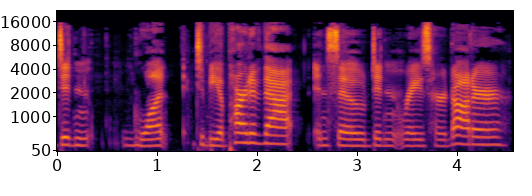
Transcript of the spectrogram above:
didn't want to be a part of that and so didn't raise her daughter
